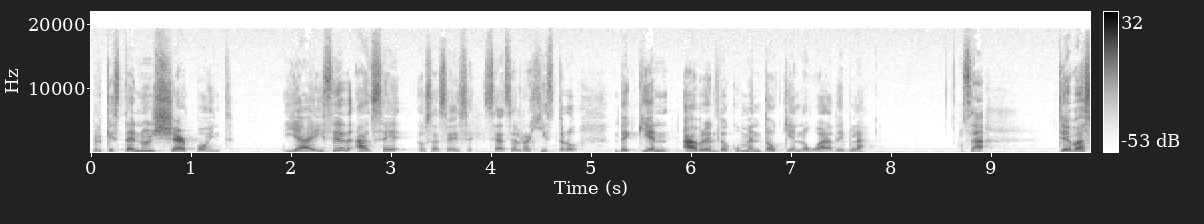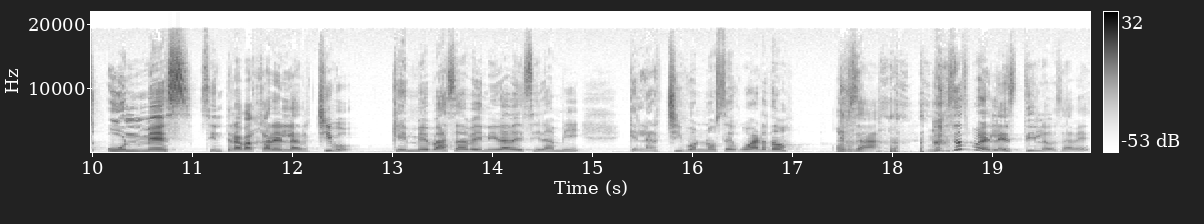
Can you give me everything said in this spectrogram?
Porque está en un SharePoint. Y ahí se hace, o sea, se, se- se hace el registro de quién abre el documento quién lo guarda y bla. O sea, llevas un mes sin trabajar el archivo. ¿Qué me vas a venir a decir a mí que el archivo no se guardó? O sea, cosas por el estilo, ¿sabes?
